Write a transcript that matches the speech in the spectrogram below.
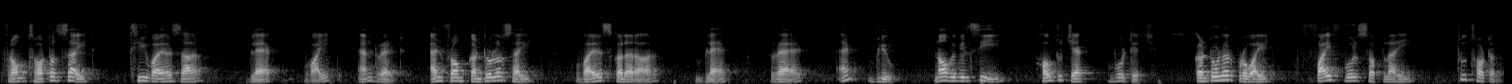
From throttle side, 3 wires are black, white and red. And from controller side, wires color are black, red and blue. Now we will see how to check voltage. Controller provide 5 volt supply to throttle.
